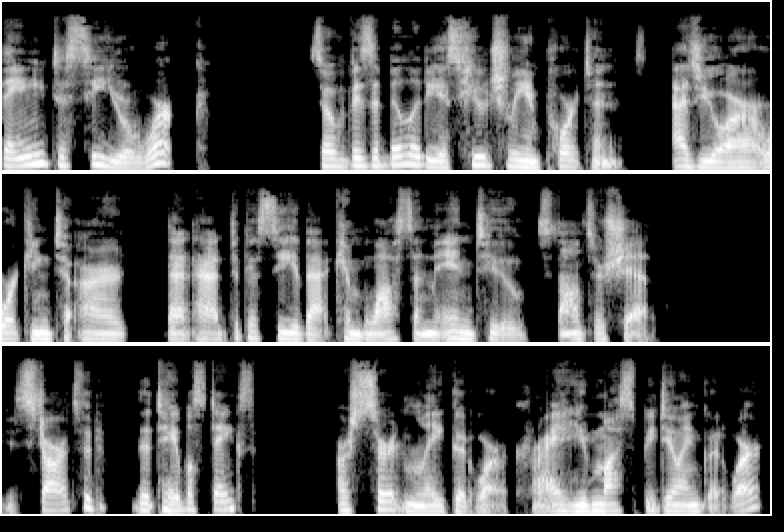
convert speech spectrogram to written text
they need to see your work. So visibility is hugely important as you are working to earn that advocacy that can blossom into sponsorship. It starts with the table stakes are certainly good work, right? You must be doing good work.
